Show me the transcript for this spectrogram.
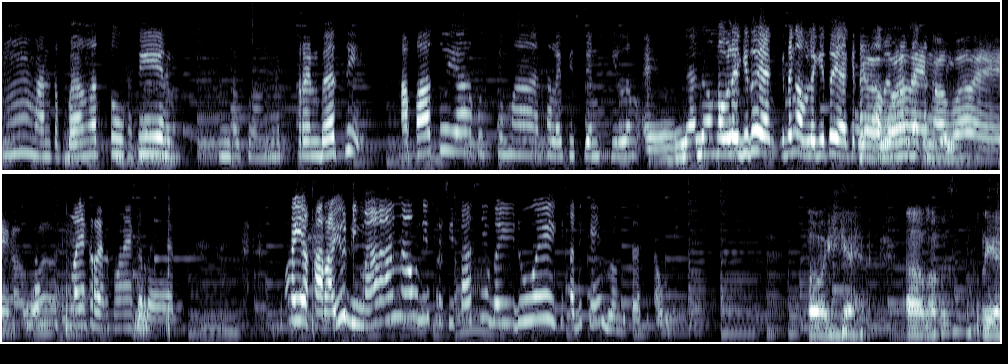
Hmm, mantep banget tuh, Mantap Vin. Mantap banget. Keren banget sih. Apa tuh ya? Aku cuma televisi dan film. Eh, enggak dong, nggak boleh gitu ya. Kita nggak boleh gitu ya. Kita Nggak boleh, nggak boleh, nggak boleh. Semuanya keren, semuanya keren. Oh ya, Karayu di mana universitasnya by the way? Tadi kayaknya belum dikasih tahu deh. Oh iya, Um, aku kuliah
